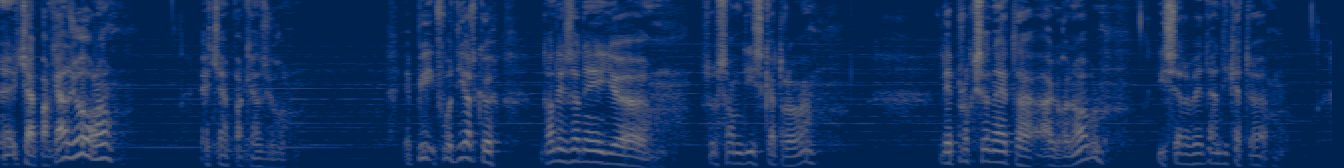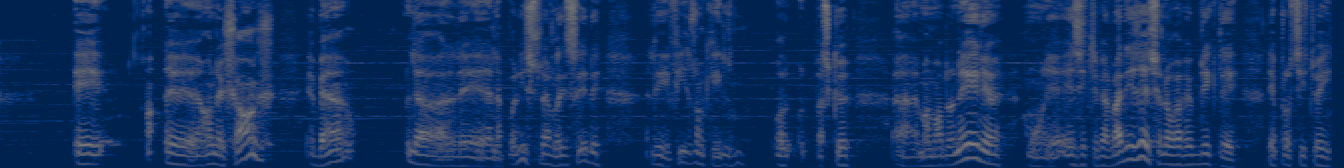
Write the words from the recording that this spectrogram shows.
elle tient pas 15 jours. Hein. Elle tient pas 15 jours. Et puis, il faut dire que dans les années 70-80, euh, les proxénètes à, Grenoble, ils servaient d'indicateurs. Et, en échange, eh bien, la, police leur laissait les, filles tranquilles. Parce que à un moment donné, elles étaient verbalisées sur la voie publique, les, prostituées.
